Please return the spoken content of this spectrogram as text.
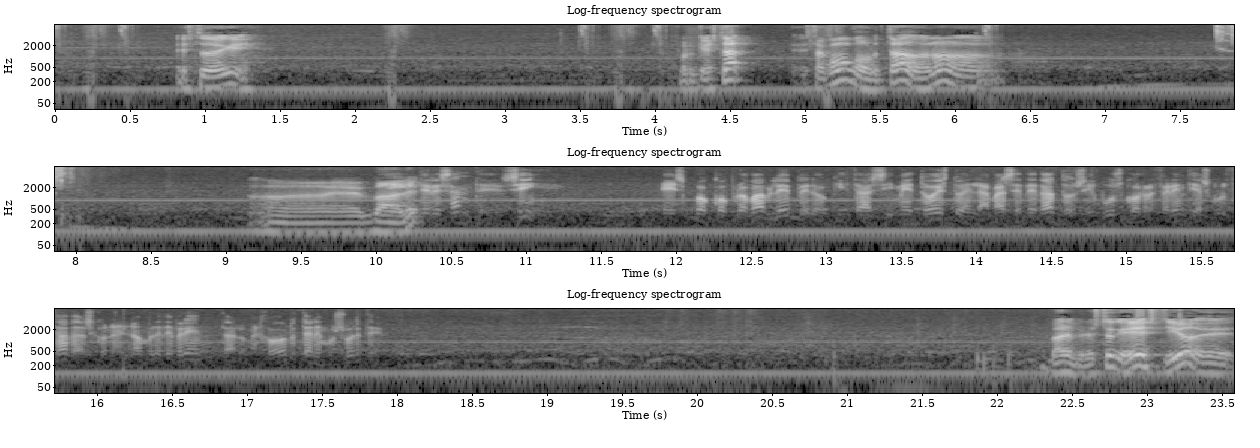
Esto de aquí. Porque está... Está como cortado, ¿no? Eh, vale. Interesante, sí. Es poco probable, pero quizás si meto esto en la base de datos y busco referencias cruzadas con el nombre de Brent, a lo mejor tenemos suerte. Vale, pero ¿esto qué es, tío? Eh,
